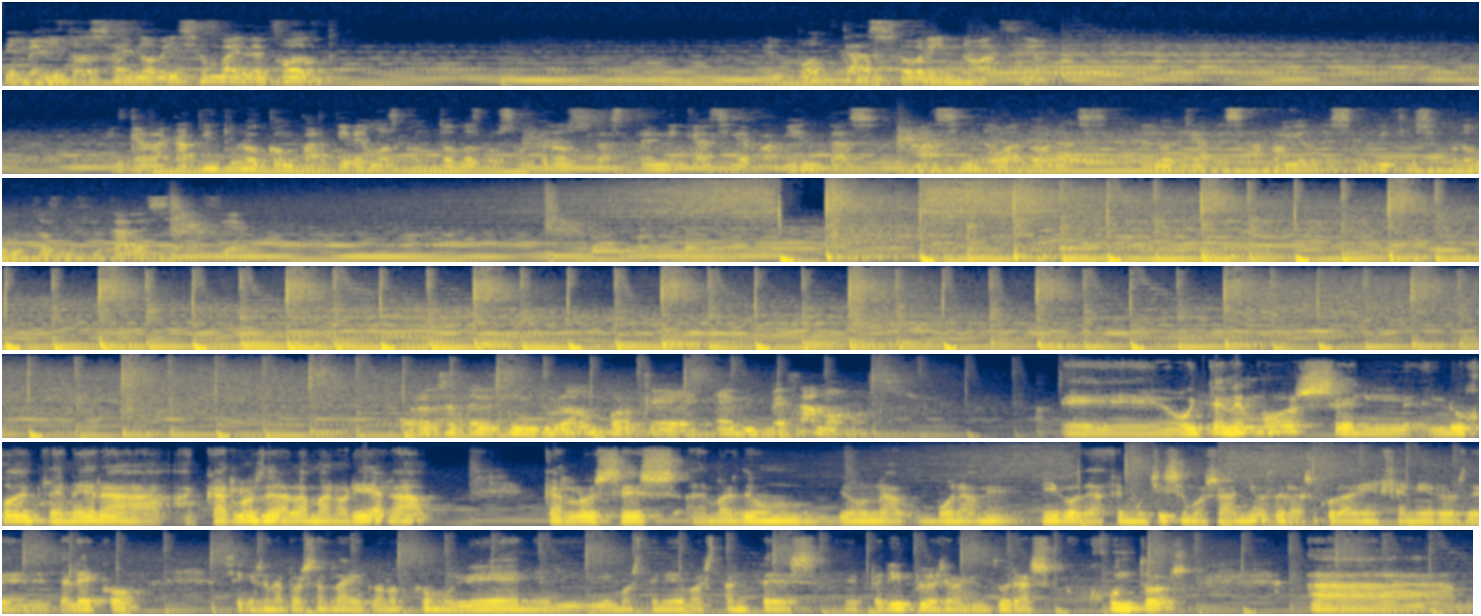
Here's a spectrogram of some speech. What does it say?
Bienvenidos a Innovation by Default, el podcast sobre innovación. En cada capítulo compartiremos con todos vosotros las técnicas y herramientas más innovadoras en lo que a desarrollo de servicios y productos digitales se refiere. Abróchate el cinturón porque empezamos. Eh, hoy tenemos el, lujo de tener a, Carlos de la Lama Noriega. Carlos es, además de un, buen amigo de hace muchísimos años, de la Escuela de Ingenieros de, Teleco, así que es una persona que conozco muy bien y, hemos tenido bastantes eh, periplos y aventuras juntos. Uh,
